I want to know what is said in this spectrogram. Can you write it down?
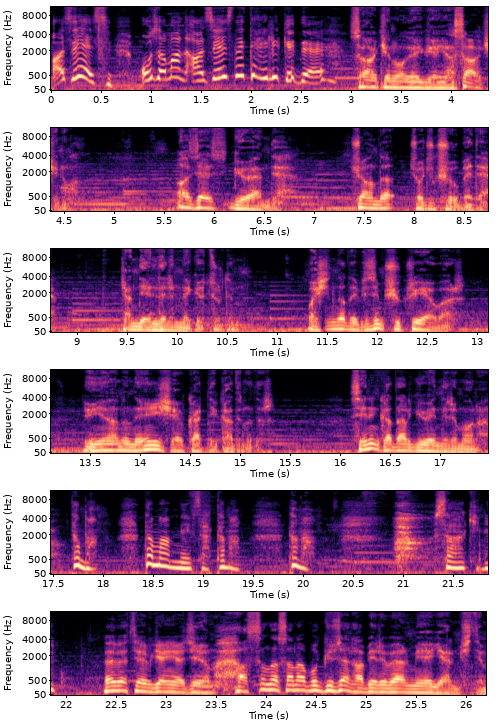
Aziz! O zaman Aziz de tehlikede. Sakin ol Evgenya, sakin ol. Aziz güvende. Şu anda çocuk şubede. Kendi ellerimle götürdüm. Başında da bizim Şükriye var. Dünyanın en şefkatli kadınıdır. Senin kadar güvenirim ona. Tamam, tamam Nevzat, tamam, tamam. Sakinim. Evet Evgenyacığım, aslında sana bu güzel haberi vermeye gelmiştim.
